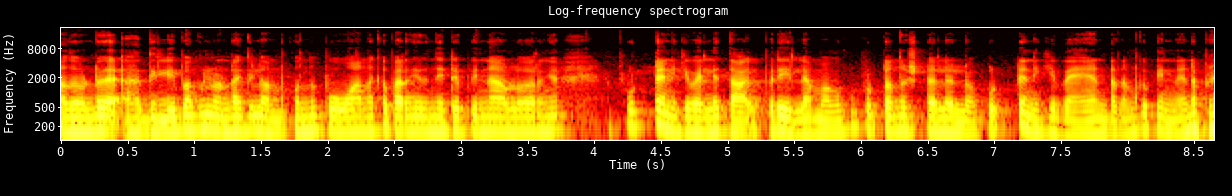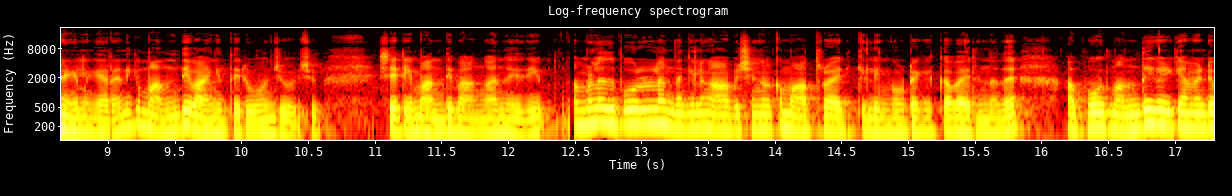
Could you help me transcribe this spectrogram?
അതുകൊണ്ട് ദിലീപ് അങ്കിൾ ഉണ്ടെങ്കിലും നമുക്കൊന്ന് പോകാമെന്നൊക്കെ പറഞ്ഞിരുന്നിട്ട് പിന്നെ അവൾ പറഞ്ഞു പുട്ട് എനിക്ക് വലിയ താല്പര്യമില്ല അമ്മ പുട്ടൊന്നും ഇഷ്ടമല്ലല്ലോ. പുട്ട് എനിക്ക് വേണ്ട. നമുക്ക് പിന്നീട് എപ്പോഴെങ്കിലും കയറാം. എനിക്ക് മന്തി വാങ്ങി തരുമോയെന്ന് ചോദിച്ചു. ശരി മന്തി വാങ്ങാമെന്ന് എഴുതി നമ്മൾ ഇതുപോലുള്ള എന്തെങ്കിലും ആവശ്യങ്ങൾക്ക് മാത്രമായിരിക്കില്ല ഇങ്ങോട്ടേക്കൊക്കെ വരുന്നത്? അപ്പോൾ മന്തി കഴിക്കാൻ വേണ്ടി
